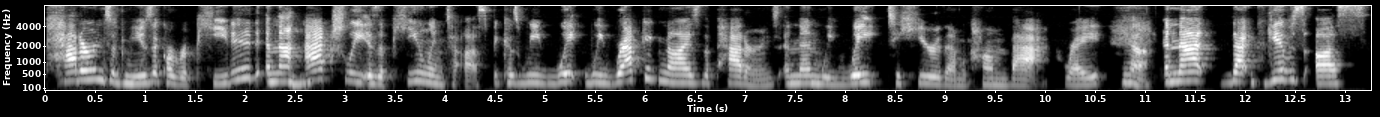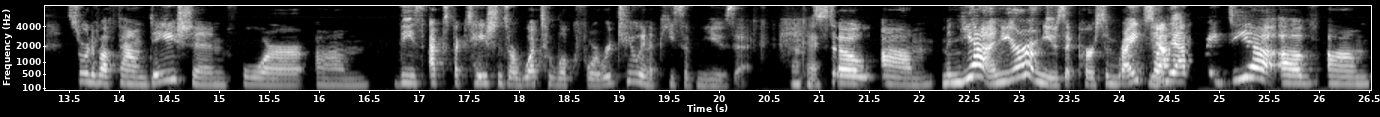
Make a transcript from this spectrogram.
patterns of music are repeated and that Mhm. actually is appealing to us because we wait we recognize the patterns and then we wait to hear them come back right Yeah. and that that gives us sort of a foundation for um, these expectations are what to look forward to in a piece of music Okay. so, um, and yeah, and you're a music person, right? So Yeah. that idea of um,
